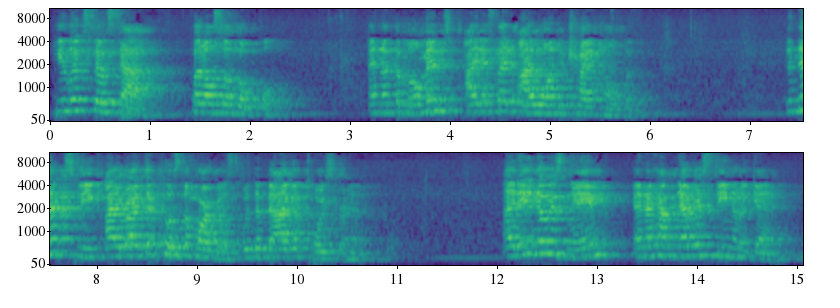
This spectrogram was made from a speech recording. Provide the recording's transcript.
He looked so sad, but also hopeful. And at the moment, I decided I wanted to try and help him. The next week, I arrived at Coastal Harvest with a bag of toys for him. I didn't know his name, and I have never seen him again.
